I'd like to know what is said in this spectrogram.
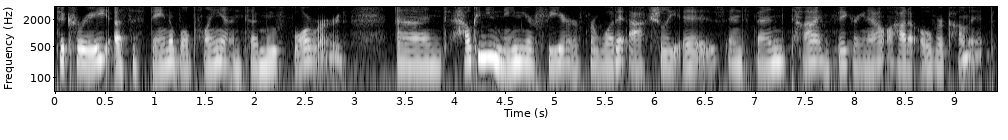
to create a sustainable plan to move forward? and how can you name your fear for what it actually is and spend time figuring out how to overcome it?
